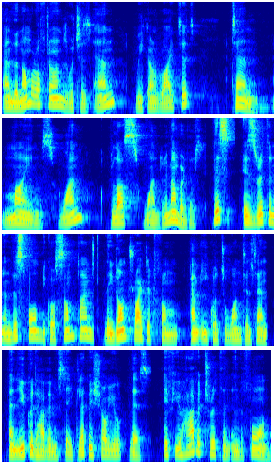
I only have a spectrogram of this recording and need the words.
and the number of terms which is n we can write it 10 minus 1 plus 1. Remember this. This is written in this form because sometimes they don't write it from m equal to 1 till 10 and you could have a mistake. Let me show you this. If you have it written in the form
